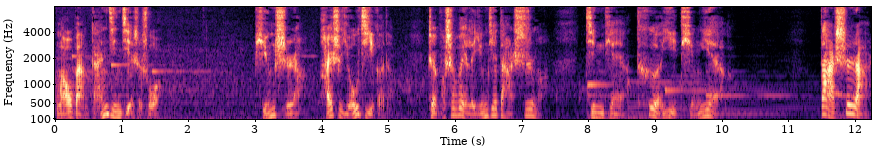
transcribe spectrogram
老板赶紧解释说：“平时啊还是有几个的，这不是为了迎接大师吗？今天呀特意停业了。大师啊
